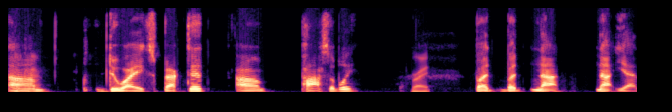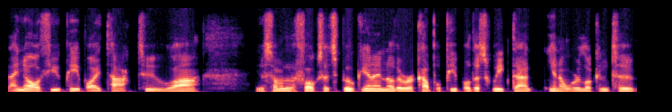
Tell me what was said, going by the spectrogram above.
okay. um, do i expect it um, possibly right but but not not yet. I know a few people I talked to, uh, you know, some of the folks at Spooky, and I know there were a couple people this week that you know were looking to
